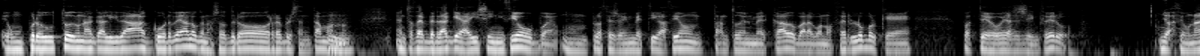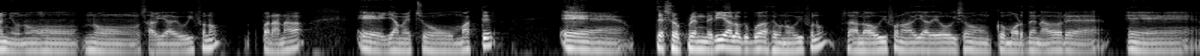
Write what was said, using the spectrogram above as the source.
un producto de una calidad acorde a lo que nosotros representamos, ¿no? Mm. Entonces es verdad que ahí se inició pues un proceso de investigación tanto del mercado para conocerlo porque pues te voy a ser sincero, yo hace un año no, no sabía de audífonos para nada, eh, ya me he hecho un máster. Eh, te sorprendería lo que puede hacer un audífono. O sea, los audífonos a día de hoy son como ordenadores eh,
